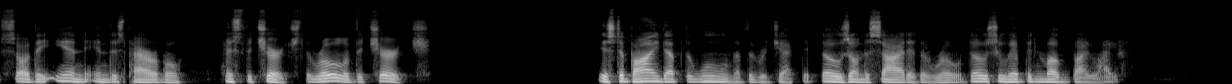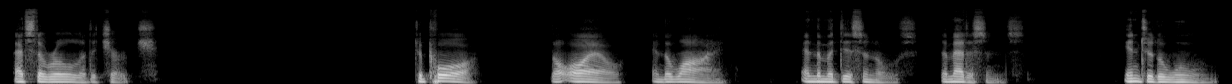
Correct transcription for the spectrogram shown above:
saw the inn in this parable as the church. The role of the church is to bind up the wound of the rejected, those on the side of the road, those who have been mugged by life. That's the role of the church. To pour the oil and the wine and the medicinals, the medicines, into the womb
